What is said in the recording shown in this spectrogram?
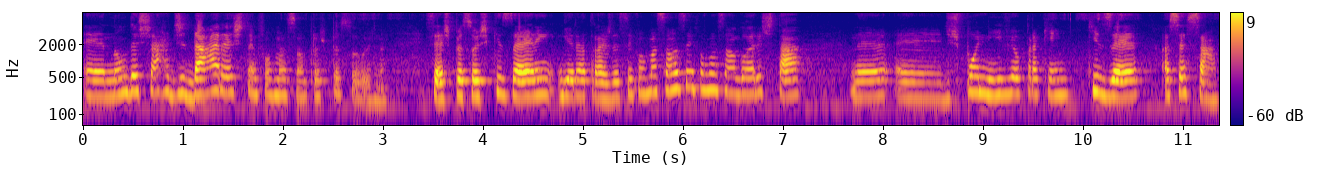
é, não deixar de dar esta informação para as pessoas. Né? Se as pessoas quiserem ir atrás dessa informação, essa informação agora está né, é, disponível para quem quiser acessar.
